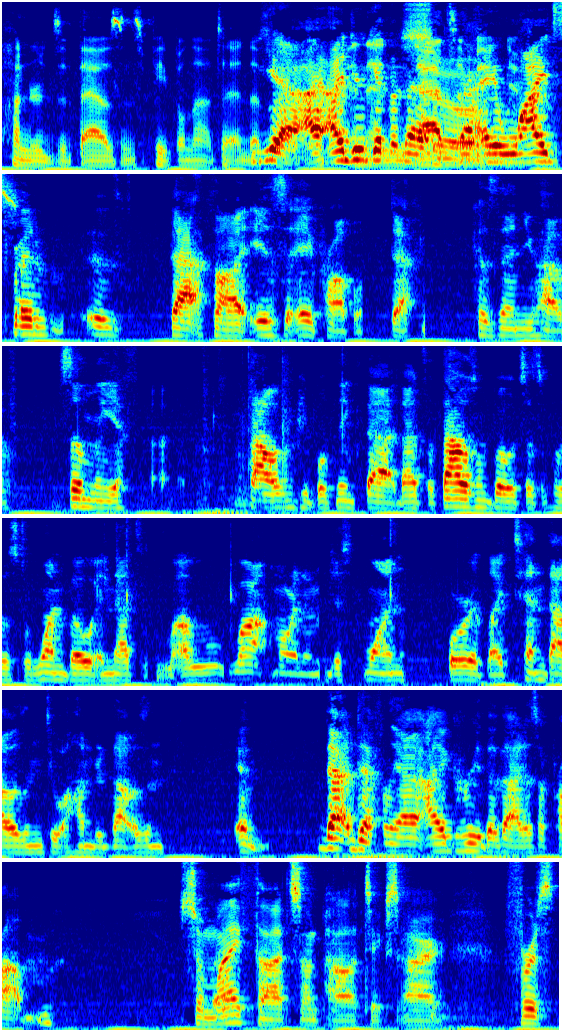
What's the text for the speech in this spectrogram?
hundreds of thousands of people not to end up. yeah. I, I do get that, that's So- that a difference. widespread is, that thought is a problem, definitely. Because then you have suddenly if a thousand people think that that's a thousand votes as opposed to one vote, and that's a lot more than just one, or like ten thousand to a hundred thousand, and that definitely, I, I agree that that is a problem. So my thoughts on politics are first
